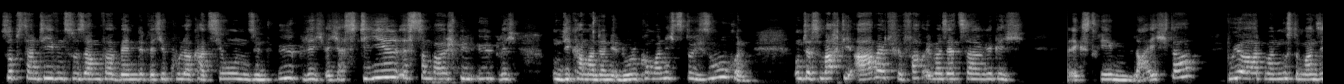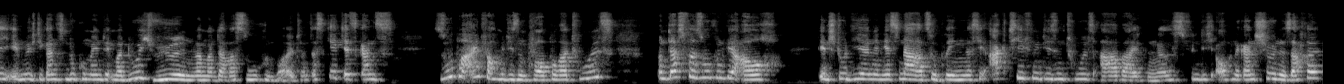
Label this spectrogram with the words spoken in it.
Substantiven zusammen verwendet, welche Kollokationen sind üblich, welcher Stil ist zum Beispiel üblich und die kann man dann in 0, nichts durchsuchen. Und das macht die Arbeit für Fachübersetzer wirklich extrem leichter. Früher hat man, musste man sich eben durch die ganzen Dokumente immer durchwühlen, wenn man da was suchen wollte. Und das geht jetzt ganz super einfach mit diesen Corpora-Tools. Und das versuchen wir auch den Studierenden jetzt nahezubringen, dass sie aktiv mit diesen Tools arbeiten. Das finde ich auch eine ganz schöne Sache.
